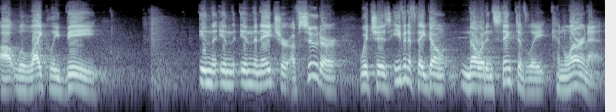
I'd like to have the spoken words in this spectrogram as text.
uh, will likely be in the, in, in the nature of Souter, which is even if they don't know it instinctively, can learn it.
